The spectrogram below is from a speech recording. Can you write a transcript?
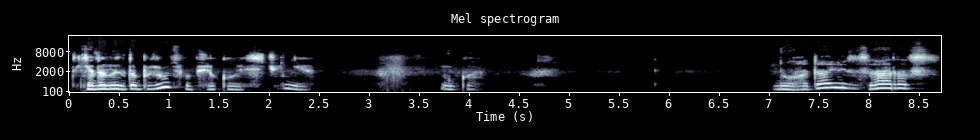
Так я до них добжусь вообще колись чи ні? Ну-ка. Ну, гадаю, зараз.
